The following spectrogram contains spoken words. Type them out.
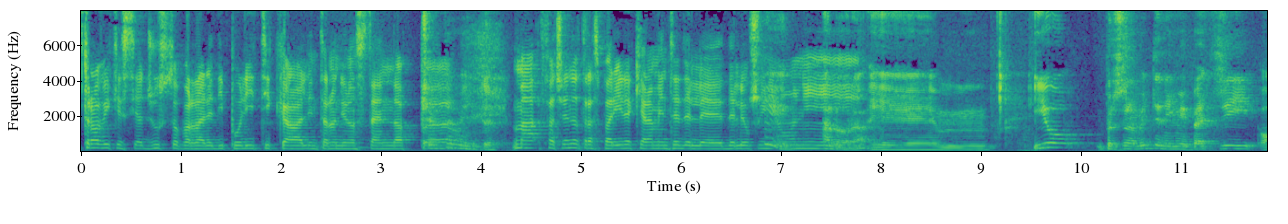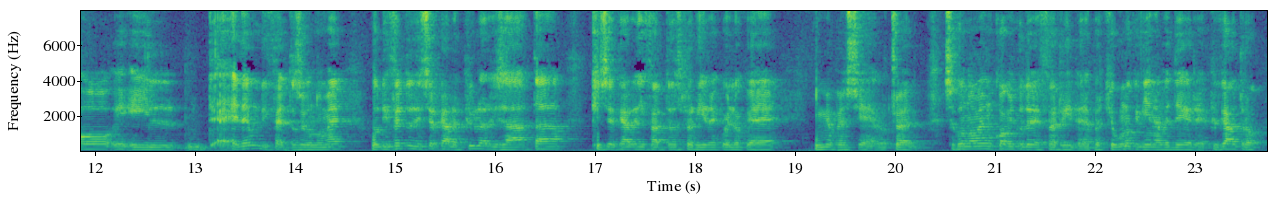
trovi che sia giusto parlare di politica all'interno di uno stand-up? certamente. Ma facendo trasparire chiaramente delle, delle Sì, opinioni. Allora, ehm, io personalmente nei miei pezzi ho il, ed è un difetto secondo me, ho il difetto di cercare più la risata che cercare di far trasparire quello che è il mio pensiero, cioè secondo me un comico deve far ridere perché uno che viene a vedere, più che altro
